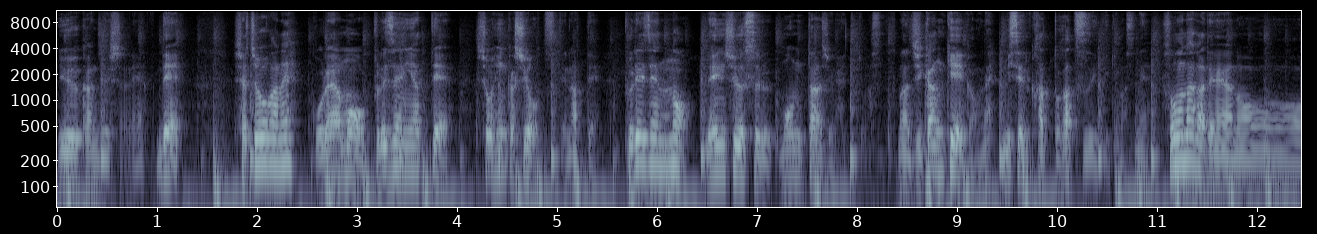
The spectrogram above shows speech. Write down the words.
いう感じでしたね。で社長がねこれはもうプレゼンやって商品化しようっつってなってプレゼンの練習するモンタージュが入ってきます。まあ、時間経過をね見せるカットが続いてきますね。その中であの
